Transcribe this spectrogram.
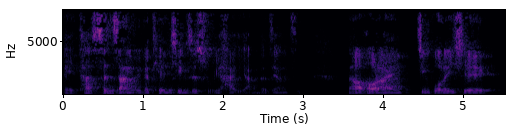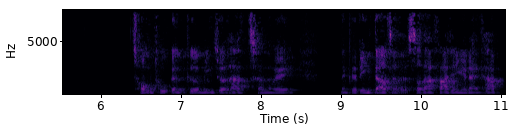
诶，她身上有一个天性是属于海洋的这样子，然后后来经过了一些冲突跟革命，最后她成为那个领导者的时候，她发现原来她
